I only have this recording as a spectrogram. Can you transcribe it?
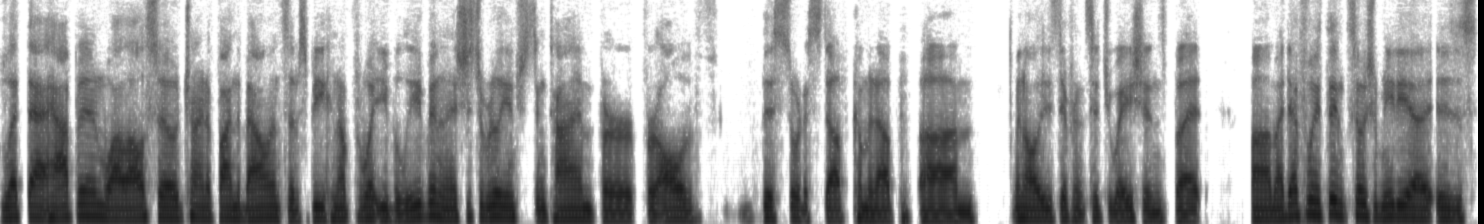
let that happen while also trying to find the balance of speaking up for what you believe in and it's just a really interesting time for for all of this sort of stuff coming up um in all these different situations but um i definitely think social media is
